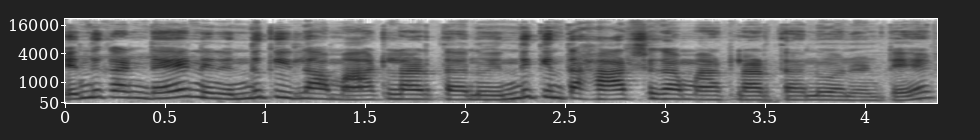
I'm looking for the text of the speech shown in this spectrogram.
ఎందుకంటే నేను ఎందుకు ఇలా మాట్లాడతాను? ఎందుకు ఇంత హార్ష్గా మాట్లాడతాను అని అంటే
